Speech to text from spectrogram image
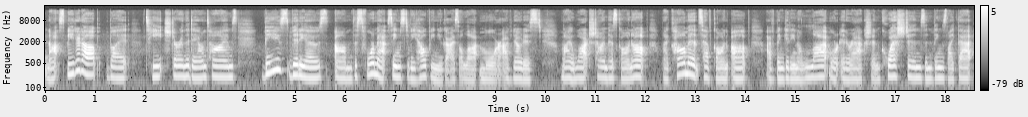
not speed it up but teach during the down times. These videos, um, this format seems to be helping you guys a lot more. I've noticed my watch time has gone up, my comments have gone up. I've been getting a lot more interaction, questions, and things like that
